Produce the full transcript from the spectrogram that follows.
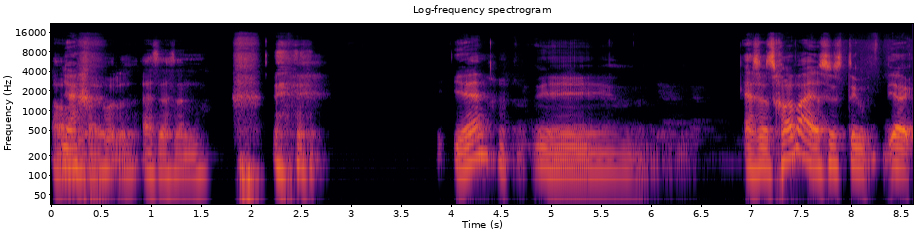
og Ja. røvhullet. Altså sådan, Ja. Øh, altså, jeg tror bare, jeg synes, det jeg,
